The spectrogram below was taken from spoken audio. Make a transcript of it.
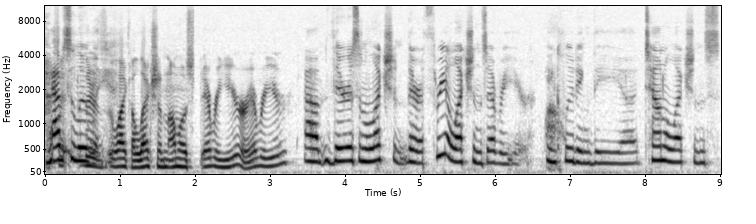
Absolutely. There's like election almost every year or every year. Um, there is an election. There are three elections every year, Wow. including the uh, town elections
